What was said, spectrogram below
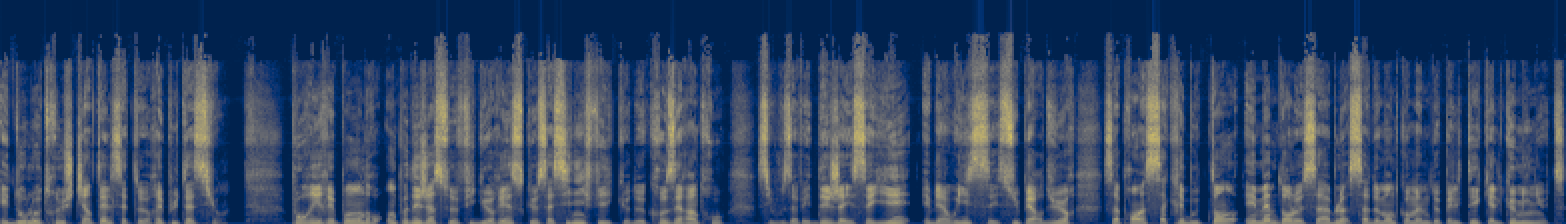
Et d'où l'autruche tient-elle cette réputation? Pour y répondre, on peut déjà se figurer ce que ça signifie que de creuser un trou. Si vous avez déjà essayé, eh bien oui, c'est super dur, ça prend un sacré bout de temps et même dans le sable, ça demande quand même de pelleter quelques minutes.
